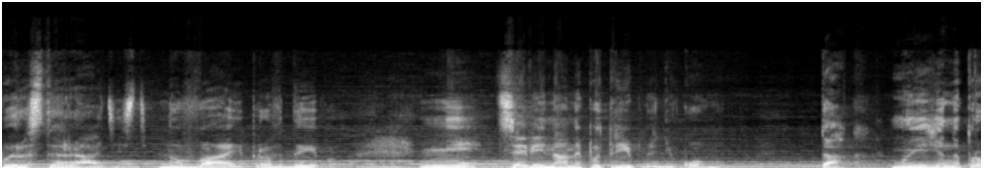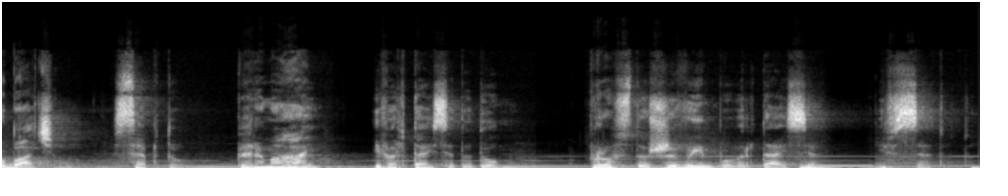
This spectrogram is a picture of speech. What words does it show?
виросте радість, нова і правдива. Ні, ця війна не потрібна нікому. Так, ми її не пробачимо. Себто перемагай і вертайся додому. Просто живим повертайся, і все тут.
